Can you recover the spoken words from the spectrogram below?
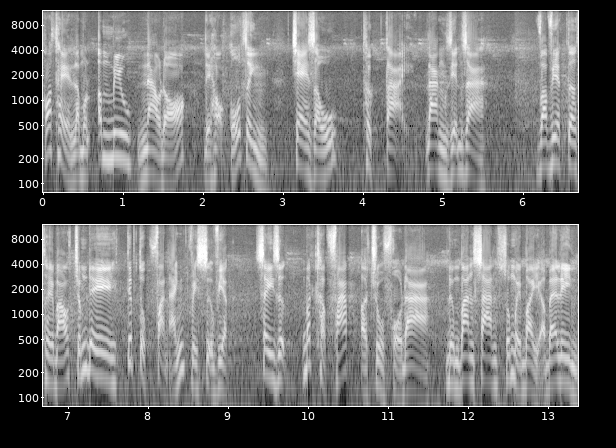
có thể là một âm mưu nào đó để họ cố tình che giấu thực tại đang diễn ra. Và việc tờ Thời báo chấm tiếp tục phản ánh về sự việc xây dựng bất hợp pháp ở chùa Phổ Đà, đường Ban San số 17 ở Berlin.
